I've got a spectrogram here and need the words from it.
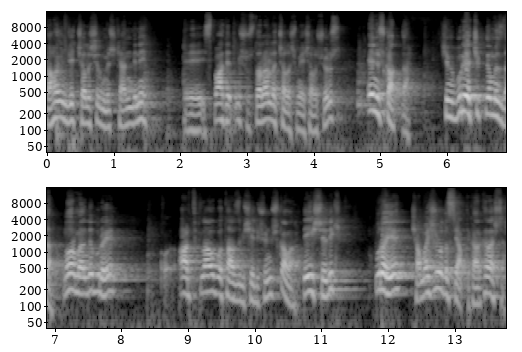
daha önce çalışılmış, kendini e, ispat etmiş ustalarla çalışmaya çalışıyoruz. En üst katta. Şimdi buraya çıktığımızda normalde burayı artık lavabo tarzı bir şey düşünmüştük ama değiştirdik. Burayı çamaşır odası yaptık arkadaşlar.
